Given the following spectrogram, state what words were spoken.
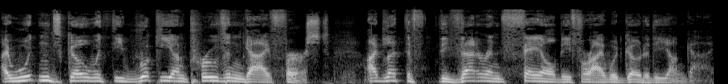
I wouldn't go with the rookie, unproven guy first. I'd let the the veteran fail before I would go to the young guy.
